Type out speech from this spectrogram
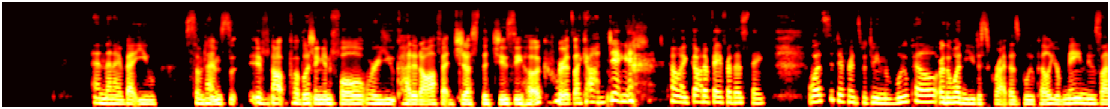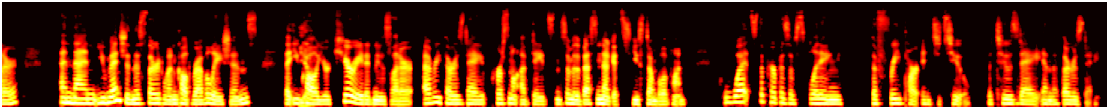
And then I bet you sometimes, if not publishing in full, where you cut it off at just the juicy hook, where it's like, oh, dang it. Now I got to pay for this thing. What's the difference between the blue pill or the one you describe as blue pill, your main newsletter? And then you mentioned this third one called Revelations that you yeah. call your curated newsletter every Thursday, personal updates and some of the best nuggets you stumble upon. What's the purpose of splitting the free part into two, the Tuesday and the Thursday?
